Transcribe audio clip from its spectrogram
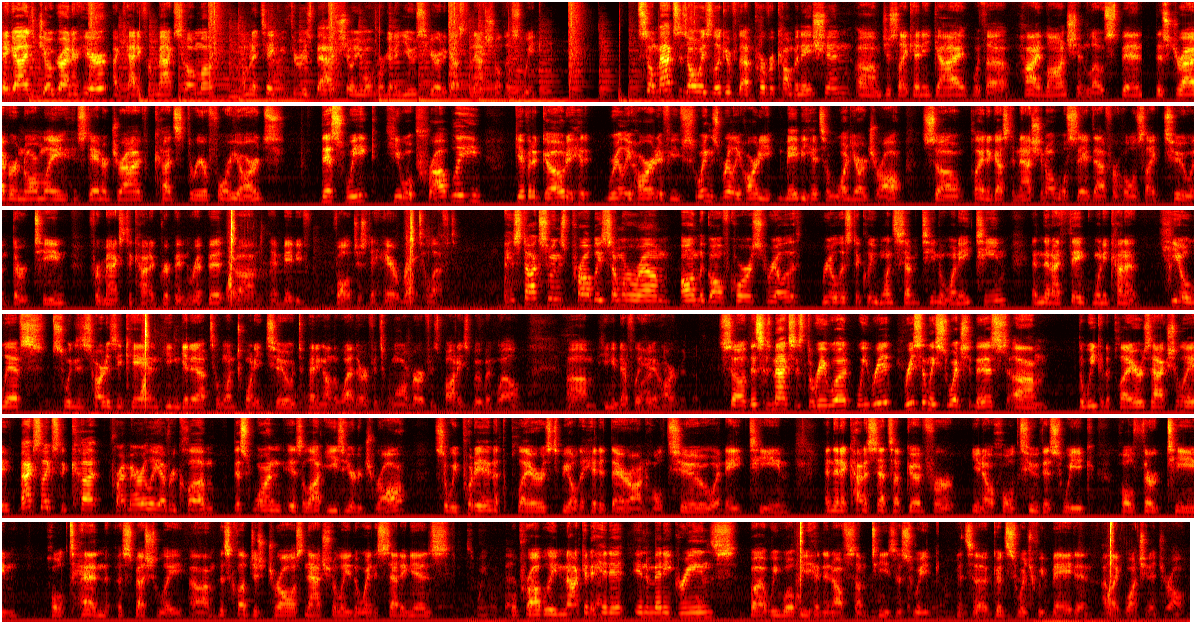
Hey guys, Joe Greiner here. I caddy for Max Homa. I'm to take you through his bag, show you what we're to use here at Augusta National this week. So Max is always looking for that perfect combination, um, just like any guy with a high launch and low spin. This driver normally, his standard drive, cuts three or four yards. This week, he will probably give it a go to hit it really hard. If he swings really hard, he maybe hits a one yard draw. So playing Augusta National, we'll save that for holes like two and 13 for Max to kind of grip and rip it um, and maybe fall just a hair right to left. His stock swings probably somewhere around on the golf course, real, realistically 117 to 118. And then I think when he kind of heel lifts, swings as hard as he can. He can get it up to 122, depending on the weather, if it's warmer, if his body's moving well. Um, he can definitely hit it hard. So this is Max's three wood. We re recently switched this um, the week of the players, actually. Max likes to cut primarily every club. This one is a lot easier to draw. So we put it in at the players to be able to hit it there on hole two and 18. And then it kind of sets up good for, you know, hole two this week hole 13, hole 10 especially. Um, this club just draws naturally the way the setting is. We're probably not going to hit it in many greens, but we will be hitting off some tees this week. It's a good switch we've made, and I like watching it draw.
